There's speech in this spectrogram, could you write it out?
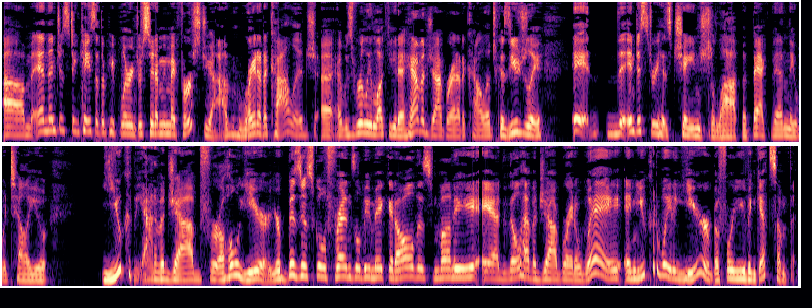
Um, and then just in case other people are interested, I mean, my first job right out of college, uh, I was really lucky to have a job right out of college because usually it, the industry has changed a lot, but back then they would tell you, you could be out of a job for a whole year. Your business school friends will be making all this money and they'll have a job right away and you could wait a year before you even get something.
